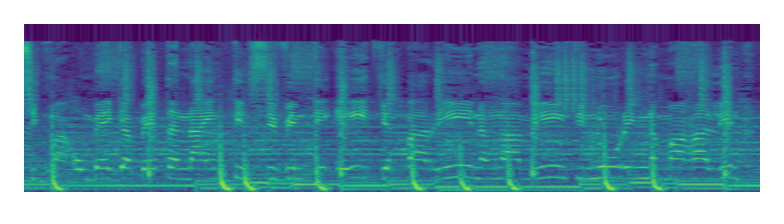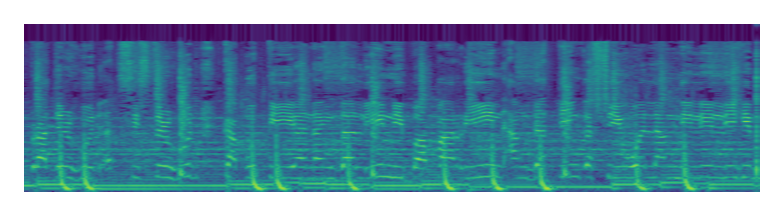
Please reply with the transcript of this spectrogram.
Sigma Omega Beta 1978 Yan pa rin ang aming tinuring na mahalin. Brotherhood at sisterhood, kabutihan ang dalin. Iba pa rin ang dating kasi walang nililihim.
